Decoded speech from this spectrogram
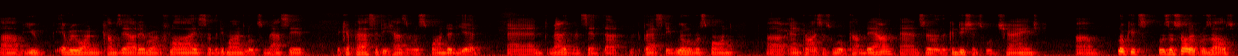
Um, you everyone comes out, everyone flies, so the demand looks massive. The capacity hasn't responded yet, and management said that the capacity will respond, uh, and prices will come down, and so the conditions will change. Um, look, it was a solid result.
